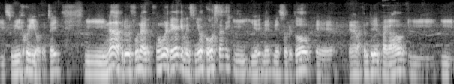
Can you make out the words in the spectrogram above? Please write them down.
y, su hijo y yo, ¿cachai? Y nada, pero fue una, fue una pega que me enseñó cosas y, me, sobre todo eh, era bastante bien pagado y,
